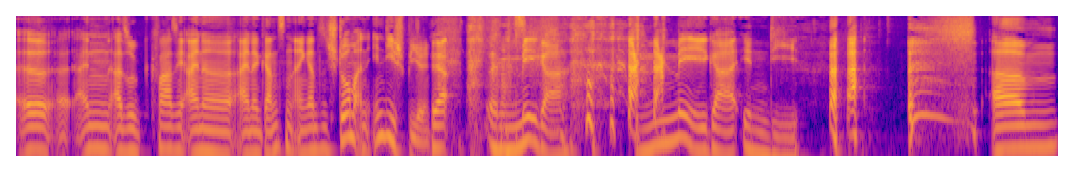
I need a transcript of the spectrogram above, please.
äh, einen, also quasi eine, eine ganzen, einen ganzen Sturm an Indie-Spielen. Ja, äh, mega, mega Indie. Ähm,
